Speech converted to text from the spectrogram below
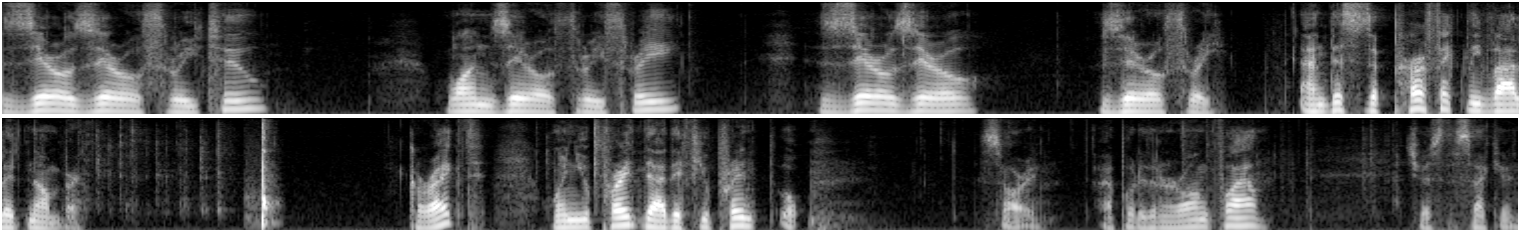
0032 1033 0003 and this is a perfectly valid number. Correct? When you print that if you print oh, sorry I put it in the wrong file. Just a second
